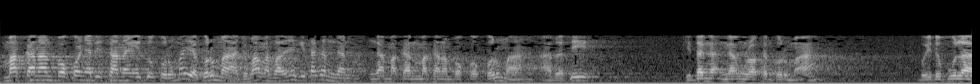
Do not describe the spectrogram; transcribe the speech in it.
makanan pokoknya di sana itu kurma ya kurma. Cuma masalahnya kita kan nggak nggak makan makanan pokok kurma. Nah, berarti kita nggak nggak mengeluarkan kurma. Begitu pula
